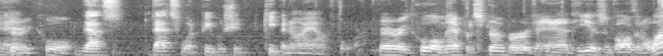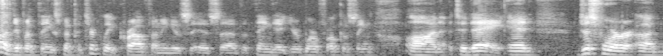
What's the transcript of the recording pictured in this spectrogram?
And Very cool. that's, that's what people should keep an eye out for. Very cool, Manfred Sternberg, and he is involved in a lot of different things, but particularly crowdfunding is, is uh, the thing that you're, we're focusing on today. And just for uh,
